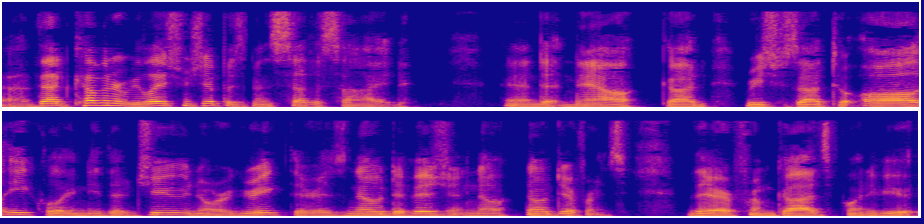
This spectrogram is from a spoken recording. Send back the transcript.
Uh, that covenant relationship has been set aside. And now God reaches out to all equally, neither Jew nor Greek. There is no division, no no difference there from God's point of view.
